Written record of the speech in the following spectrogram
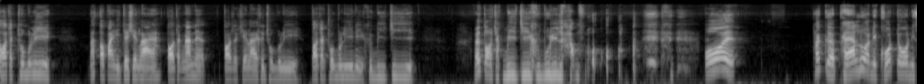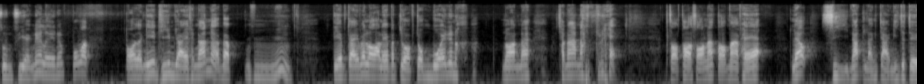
ต่อจากชลบุรีนัดต่อไปนี่เจอเชียงรายนะต่อจากนั้นเนี่ยต่อจากเชียงรายคือชลบุรี ต่อจากชลบุรีนี่คือ BG แล้วต่อจาก BG คือบุรีรัมย์โอ้ย ถ้าเกิดแพ้รวดนี่โค้ชโจนี่สุ่มเสี่ยงแน่เลยนะ เพราะว่าต่อจากนี้ทีมใหญ่ทั้งนั้นน่ะแบบหืเตรียมใจไม่รอเลยประจวบจมบวยแน่นอนนอนนะ ชนะนัดแรกสอต่อสองนัดต่อมาแพ้ แล้วสี่นัดหลังจากนี้จะเจอ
